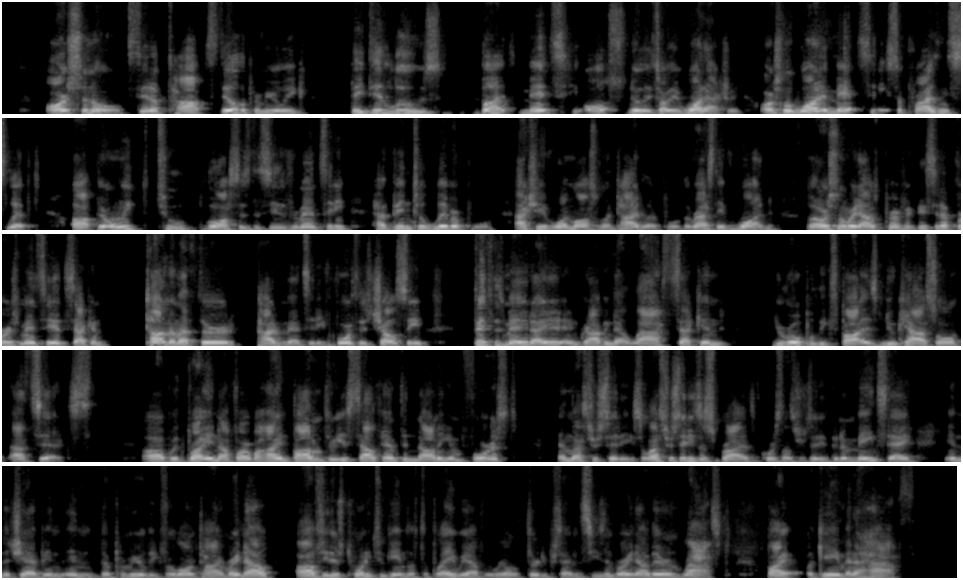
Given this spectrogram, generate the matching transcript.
Arsenal sit up top, still the Premier League. They did lose, but Man City also no, they sorry, they won actually. Arsenal won, and Man City surprisingly slipped up. Their only two losses this season for Man City have been to Liverpool. Actually, have one loss one tied Liverpool. The rest they've won. But Arsenal right now is perfect. They sit up first. Man City at second. Tottenham at third. Tied with Man City. Fourth is Chelsea. Fifth is Man United. And grabbing that last second Europa League spot is Newcastle at sixth. Uh, with Brighton not far behind. Bottom three is Southampton, Nottingham Forest, and Leicester City. So Leicester City is a surprise. Of course, Leicester City has been a mainstay in the champion in the Premier League for a long time. Right now, obviously, there's 22 games left to play. We have we're on 30% in the season, but right now they're in last by a game and a half.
